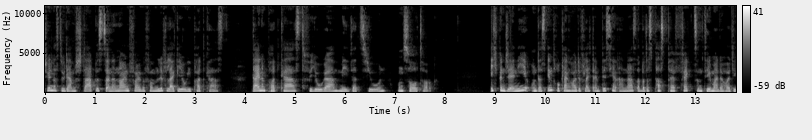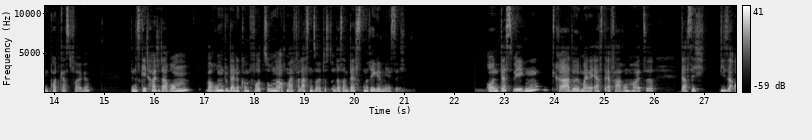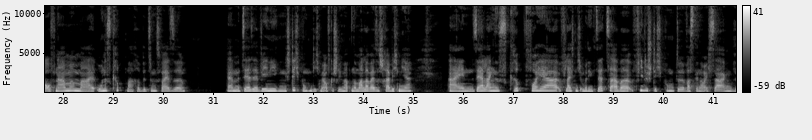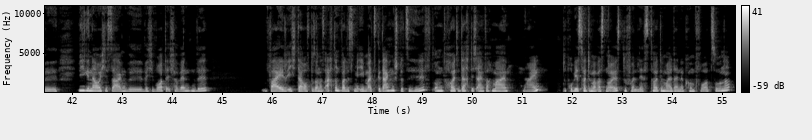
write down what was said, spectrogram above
Schön, dass du wieder am Start bist zu einer neuen Folge vom Live Like a Yogi Podcast, deinem Podcast für Yoga, Meditation und Soul Talk. Ich bin Jenny und das Intro klang heute vielleicht ein bisschen anders, aber das passt perfekt zum Thema der heutigen Podcast-Folge. Denn es geht heute darum, warum du deine Komfortzone auch mal verlassen solltest und das am besten regelmäßig. Und deswegen gerade meine erste Erfahrung heute, dass ich diese Aufnahme mal ohne Skript mache, beziehungsweise äh, mit sehr, sehr wenigen Stichpunkten, die ich mir aufgeschrieben habe. Normalerweise schreibe ich mir ein sehr langes Skript vorher, vielleicht nicht unbedingt Sätze, aber viele Stichpunkte, was genau ich sagen will, wie genau ich es sagen will, welche Worte ich verwenden will, weil ich darauf besonders achte und weil es mir eben als Gedankenstütze hilft. Und heute dachte ich einfach mal, nein, du probierst heute mal was Neues, du verlässt heute mal deine Komfortzone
